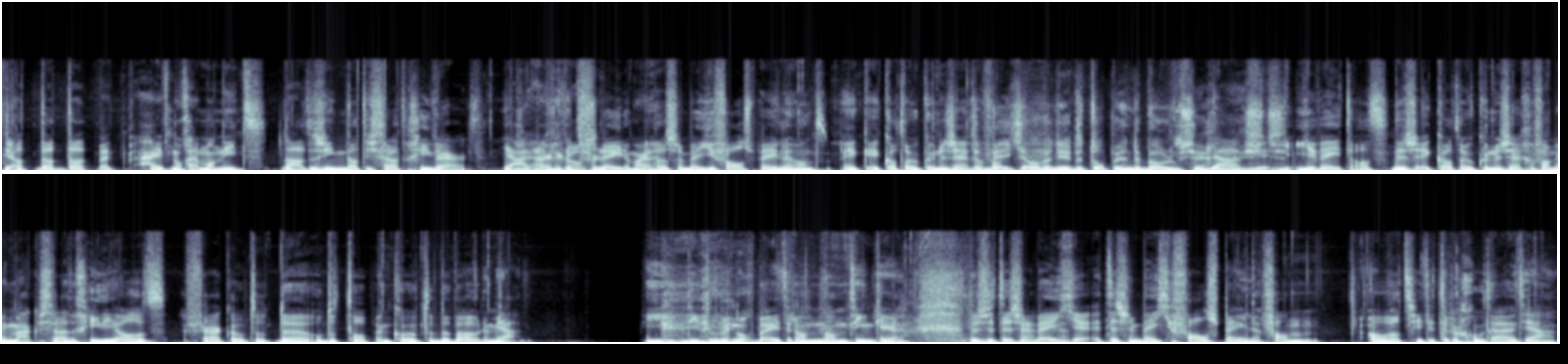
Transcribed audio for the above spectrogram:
Ja. Dat, dat, dat, hij heeft nog helemaal niet laten zien dat die strategie werkt. Ja, hij werkt in eigenlijk het verleden, maar ja. dat is een beetje vals spelen. Want ik, ik had ook kunnen zeggen Dan van... weet je al wanneer de top en de bodems zijn Ja, geweest. je, je weet dat. Dus ik had ook kunnen zeggen van ik maak een strategie die altijd verkoopt op de, op de top en koopt op de bodem. Ja, die, die doet het nog beter dan, dan tien keer. Dus het is, een Ja, ja. beetje, het is een beetje vals spelen van oh wat ziet het er goed uit. Ja,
